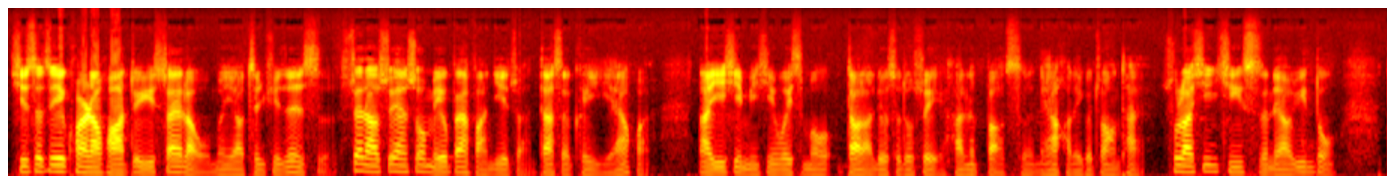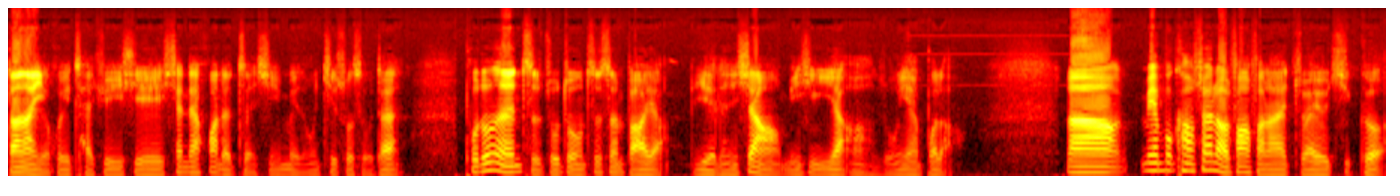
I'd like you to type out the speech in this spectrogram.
其实这一块的话，对于衰老我们要正确认识。衰老虽然说没有办法逆转，但是可以延缓。那一些明星为什么到了六十多岁还能保持良好的一个状态？除了心情食疗运动，当然也会采取一些现代化的整形美容技术手段。普通人只注重自身保养，也能像明星一样啊，容颜不老。那面部抗衰老的方法呢，主要有几个。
